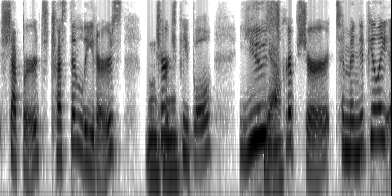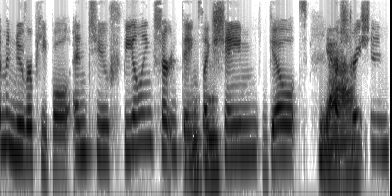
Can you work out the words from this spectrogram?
shepherds, trusted leaders, mm-hmm. church people use yeah. scripture to manipulate and maneuver people into feeling certain things mm-hmm. like shame, guilt, yeah. frustration.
